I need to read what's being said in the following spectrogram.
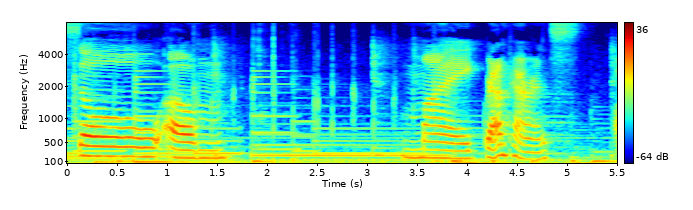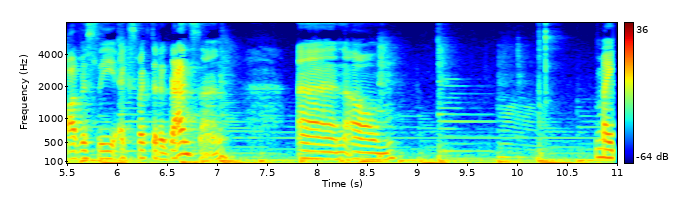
So, um, my grandparents obviously expected a grandson, and um, my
